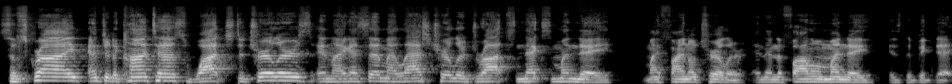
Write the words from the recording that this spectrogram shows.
subscribe, enter the contest, watch the trailers, and like I said, my last trailer drops next Monday. My final trailer, and then the following Monday is the big day.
